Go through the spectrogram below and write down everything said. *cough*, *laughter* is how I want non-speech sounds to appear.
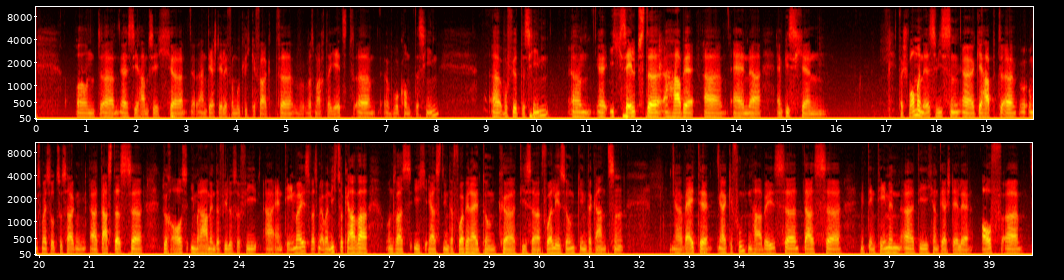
Und äh, Sie haben sich äh, an der Stelle vermutlich gefragt, äh, was macht er jetzt? wo kommt das hin? wo führt das hin? Ähm, äh, ich selbst äh, habe äh, ein, ein bisschen verschwommenes Wissen äh, gehabt, äh, um es mal so zu sagen, äh, dass das durchaus im Rahmen der Philosophie ein Thema ist, was mir aber nicht so klar war und was ich erst in der Vorbereitung dieser Vorlesung in der ganzen Weite gefunden habe, ist, dass mit den Themen, die ich an der Stelle auf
